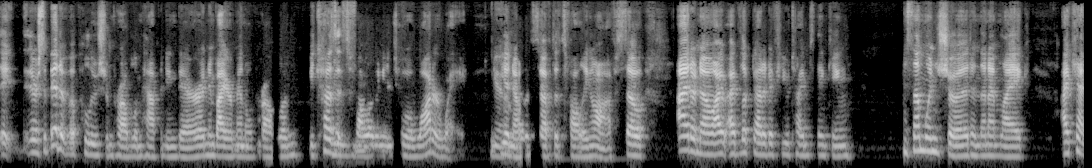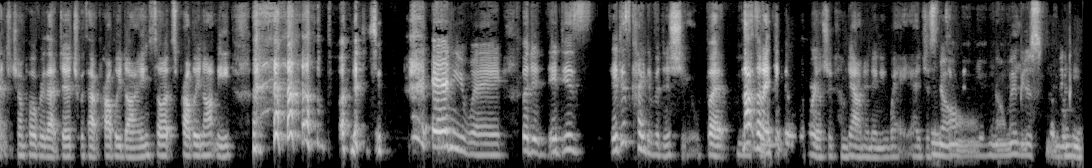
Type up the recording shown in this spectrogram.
it, there's a bit of a pollution problem happening there an environmental mm-hmm. problem because mm-hmm. it's falling into a waterway yeah. you know the stuff that's falling off so i don't know I, i've looked at it a few times thinking someone should and then i'm like i can't jump over that ditch without probably dying so it's probably not me but anyway but it, it is it is kind of an issue, but not that I think the memorial should come down in any way. I just no, no, maybe just maybe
